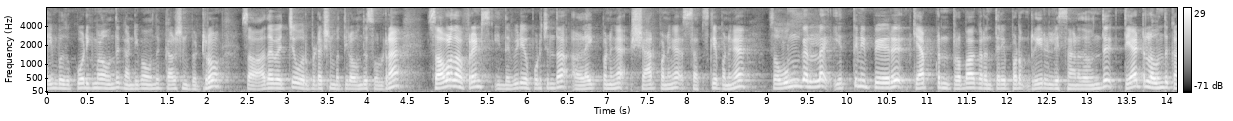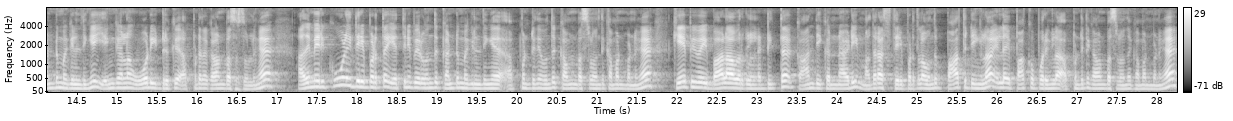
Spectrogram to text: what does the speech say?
ஐம்பது கோடிக்கு மேலே வந்து கண்டிப்பாக வந்து கலெக்ஷன் பெற்றோம் ஸோ அதை வச்சு ஒரு ப்ரொடக்ஷன் பற்றியில் வந்து சொல்கிறேன் ஸோ அவ்வளோதான் ஃப்ரெண்ட்ஸ் இந்த வீடியோ பிடிச்சிருந்தா லைக் பண்ணுங்கள் ஷேர் பண்ணுங்கள் சப்ஸ்கிரைப் பண்ணுங்கள் ஸோ உங்களில் எத்தனை பேர் கேப்டன் பிரபாகரன் திரைப்படம் ரீ ரிலீஸ் ஆனதை வந்து தியேட்டரில் வந்து கண்டு மகிழ்ந்தீங்க? எங்கெல்லாம் ஓடிட்டுருக்கு அப்படின்றத கமெண்ட் பாக்ஸில் சொல்லுங்கள் அதேமாரி கூலி திரைப்படத்தை எத்தனை பேர் வந்து கண்டு மகிழ்ந்தீங்க அப்படின்றத வந்து கமெண்ட் பாக்ஸில் வந்து கமெண்ட் பண்ணுங்கள் கேபிஒய் பாலா அவர்கள் நடித்த காந்தி கண்ணாடி மதராசி திரைப்படத்தில் வந்து பார்த்துட்டிங்களா? இல்லை பார்க்க போகிறீங்களா அப்படின்றது கமெண்ட் பாக்ஸில் வந்து கமெண்ட் பண்ணுங்கள்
